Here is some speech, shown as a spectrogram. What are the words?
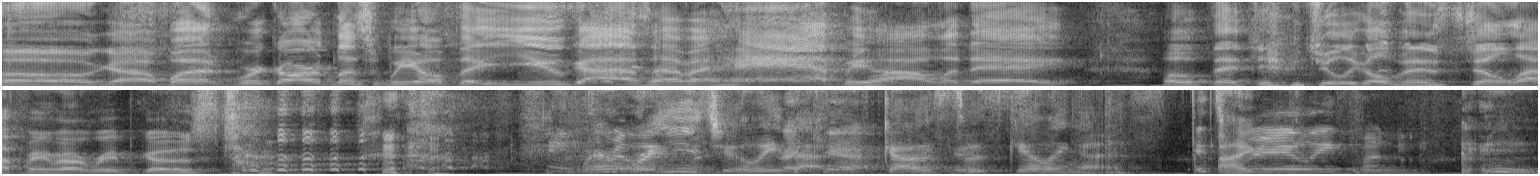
Oh God! But regardless, we hope that you guys have a happy holiday. Hope that you, Julie Goldman is still laughing about rape ghost. Where were you, Julie? That ghost was killing us. It's I- really funny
